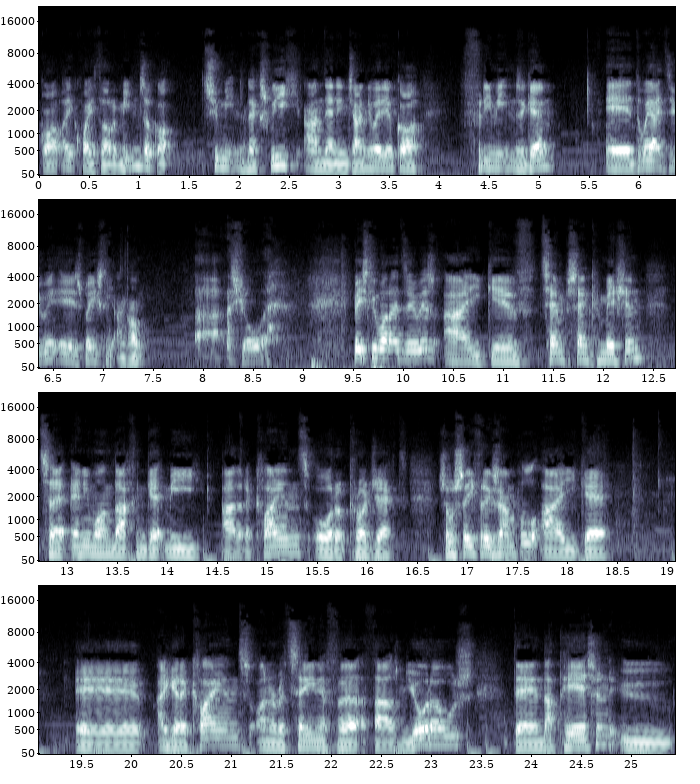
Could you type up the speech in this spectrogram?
got like quite a lot of meetings. I've got two meetings next week and then in January I've got three meetings again. Uh, the way I do it is basically, hang on, uh, the shoulder. Basically what I do is I give 10% commission to anyone that can get me either a client or a project. So say for example, I get uh, I get a client on a retainer for a thousand euros, then that person who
